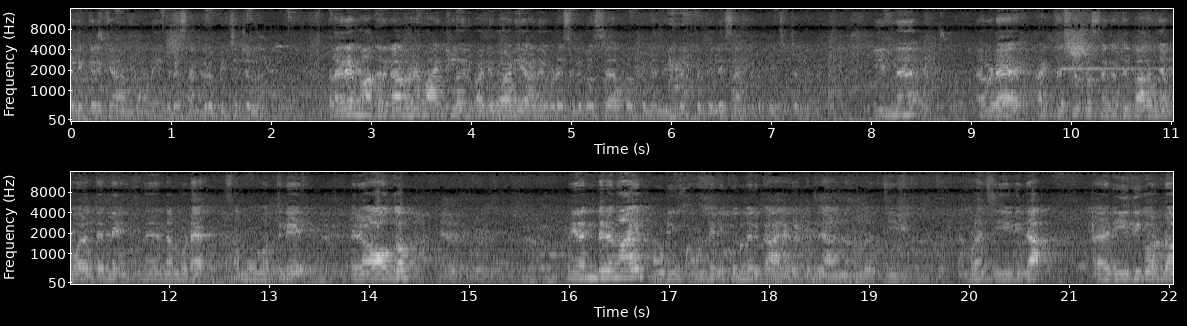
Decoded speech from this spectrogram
മെഡിക്കൽ ക്യാമ്പാണ് ഇവിടെ സംഘടിപ്പിച്ചിട്ടുള്ളത്. വളരെ മാതൃകാപരമായിട്ടുള്ള ഒരു പരിപാടിയാണ് ഇവിടെ സിൽവർ സ്റ്റാർ ക്ലബിന്റെ നേതൃത്വത്തിൽ സംഘടിപ്പിച്ചിട്ടുള്ളത്. ഇന്ന് ഇവിടെ അധ്യക്ഷ പ്രസംഗത്തിൽ പറഞ്ഞ പോലെ തന്നെ ഇന്ന് നമ്മുടെ സമൂഹത്തിൽ രോഗം നിരന്തരമായി കൂടിക്കൊണ്ടിരിക്കുന്ന ഒരു കാലഘട്ടത്തിലാണ് നമ്മൾ ജീവിക്കുന്നത്. നമ്മളെ ജീവിത രീതി കൊണ്ടോ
